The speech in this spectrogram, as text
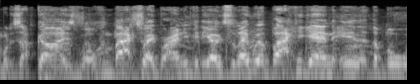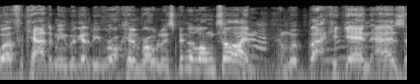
What is up guys? Welcome back to a brand new video. Today we're back again in the Bullworth Academy. We're going to be rocking and rolling. It's been a long time. And we're back again as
